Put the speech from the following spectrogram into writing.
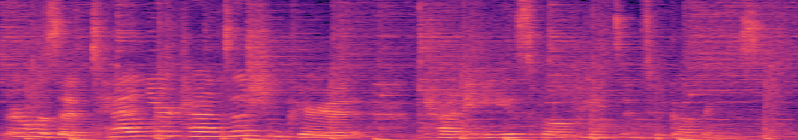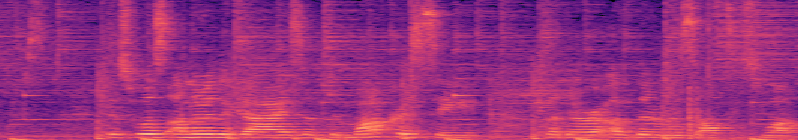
there was a 10-year transition period trying to ease Philippines into governing themselves. This was under the guise of democracy, but there were other results as well.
